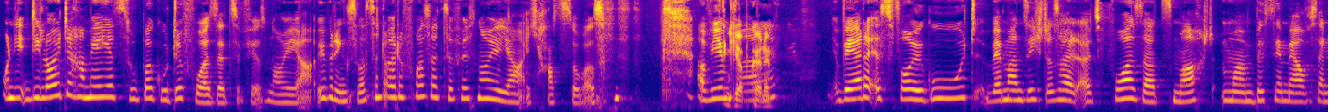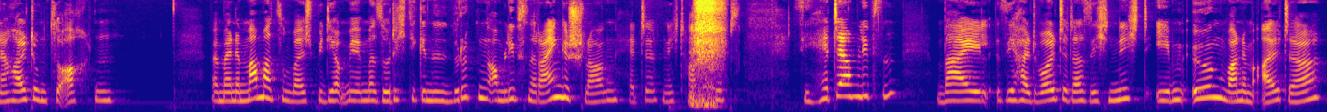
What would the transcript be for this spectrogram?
Und die, die Leute haben ja jetzt super gute Vorsätze fürs neue Jahr. Übrigens, was sind eure Vorsätze fürs neue Jahr? Ich hasse sowas. auf jeden ich Fall. Ich habe keine wäre es voll gut, wenn man sich das halt als Vorsatz macht, mal ein bisschen mehr auf seine Haltung zu achten. Weil meine Mama zum Beispiel, die hat mir immer so richtig in den Rücken am liebsten reingeschlagen, hätte, nicht Hasspups. sie hätte am liebsten, weil sie halt wollte, dass ich nicht eben irgendwann im Alter,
